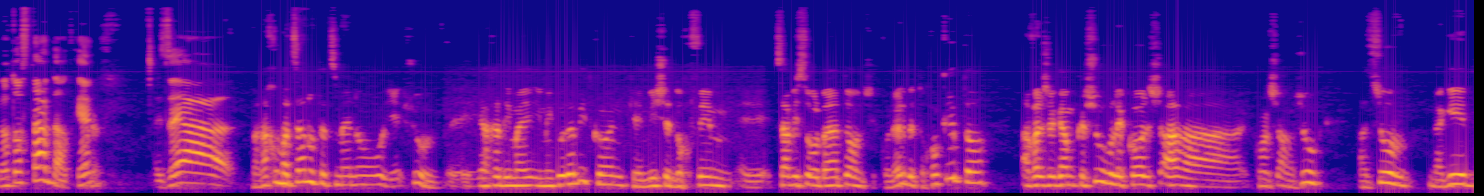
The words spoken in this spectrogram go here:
לאותו סטנדרט, כן? זה ה... ואנחנו מצאנו את עצמנו, שוב, יחד עם, עם איגוד הביטקוין, כמי שדוחפים אה, צו איסור הלבנת הון שכולל בתוכו קריפטו, אבל שגם קשור לכל שאר, ה, כל שאר השוק. אז שוב, נגיד,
